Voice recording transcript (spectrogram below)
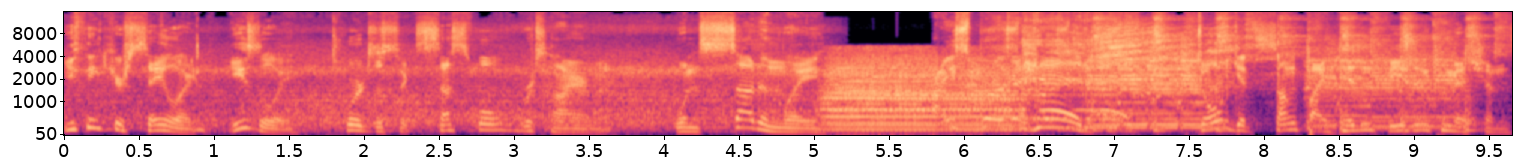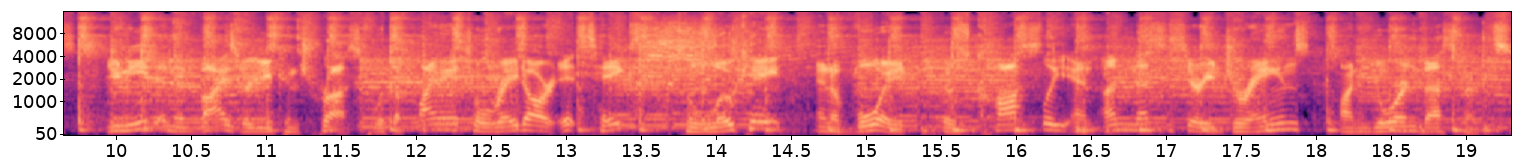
You think you're sailing easily towards a successful retirement when suddenly, iceberg ahead! Don't get sunk by hidden fees and commissions. You need an advisor you can trust with the financial radar it takes to locate and avoid those costly and unnecessary drains on your investments.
